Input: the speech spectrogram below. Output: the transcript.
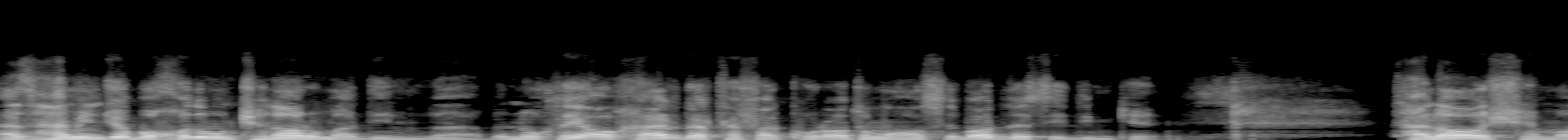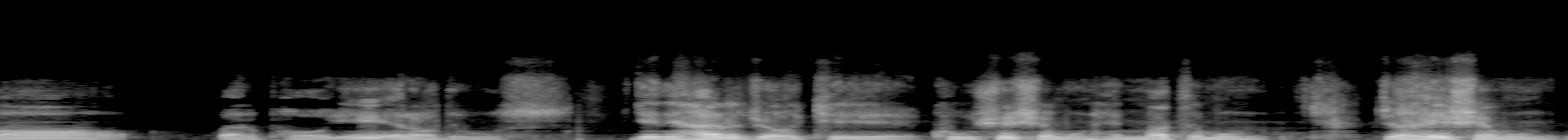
از همینجا با خودمون کنار اومدیم و به نقطه آخر در تفکرات و محاسبات رسیدیم که تلاش ما بر پایه اراده اوست. یعنی هر جا که کوششمون همتمون جهشمون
